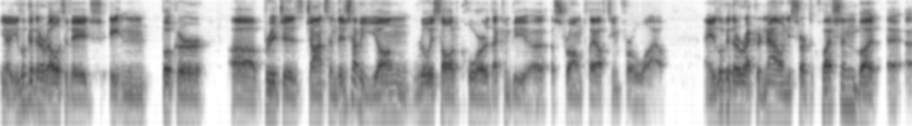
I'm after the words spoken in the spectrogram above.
you know, you look at their relative age: Ayton, Booker, uh, Bridges, Johnson. They just have a young, really solid core that can be a, a strong playoff team for a while. And you look at their record now and you start to question, but uh, uh,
